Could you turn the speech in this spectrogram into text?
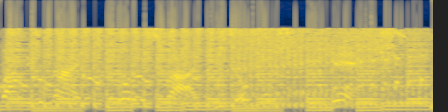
Bobby Knight, Norman Scott, DJ yeah.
